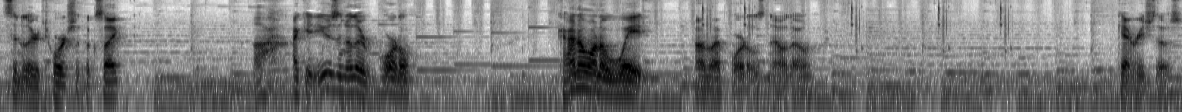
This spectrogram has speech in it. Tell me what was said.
It's another torch it looks like. Ah, I could use another portal. Kinda wanna wait on my portals now though. Can't reach those.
